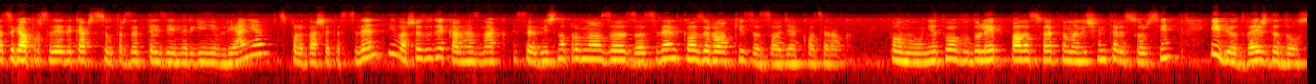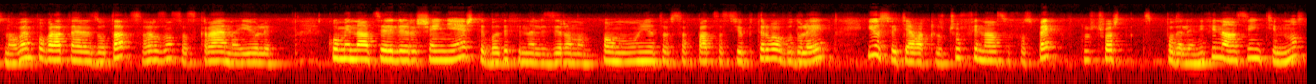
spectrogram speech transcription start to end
А сега проследете как ще се отразят тези енергийни влияния според вашия асцендент и вашия зодиакален знак. Седмична прогноза за асцендент Козерог и за зодия Козерог. Пълнолунието в Водолей попада в сферата на личните ресурси и ви отвежда до основен повратен резултат, свързан с края на юли. Кулминация или решение ще бъде финализирано. Пълнолунието е в съвпад с Юпитер във Водолей и осветява ключов финансов успех, включващ споделени финанси, интимност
